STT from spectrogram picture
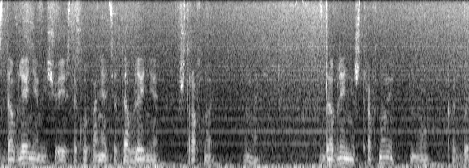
с давлением, еще есть такое понятие давление штрафной, понимаете. Давление штрафной, ну, как бы,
